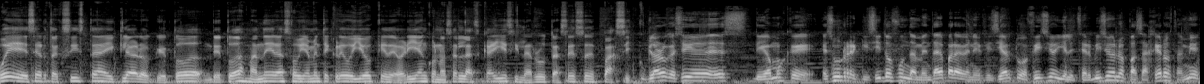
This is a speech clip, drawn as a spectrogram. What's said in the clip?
puede ser taxista y claro que de todas maneras, obviamente creo yo que deberían conocer las calles y las rutas, eso es básico. Claro que sí, es digamos que es un requisito fundamental para beneficiar tu oficio y el servicio de los pasajeros también.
